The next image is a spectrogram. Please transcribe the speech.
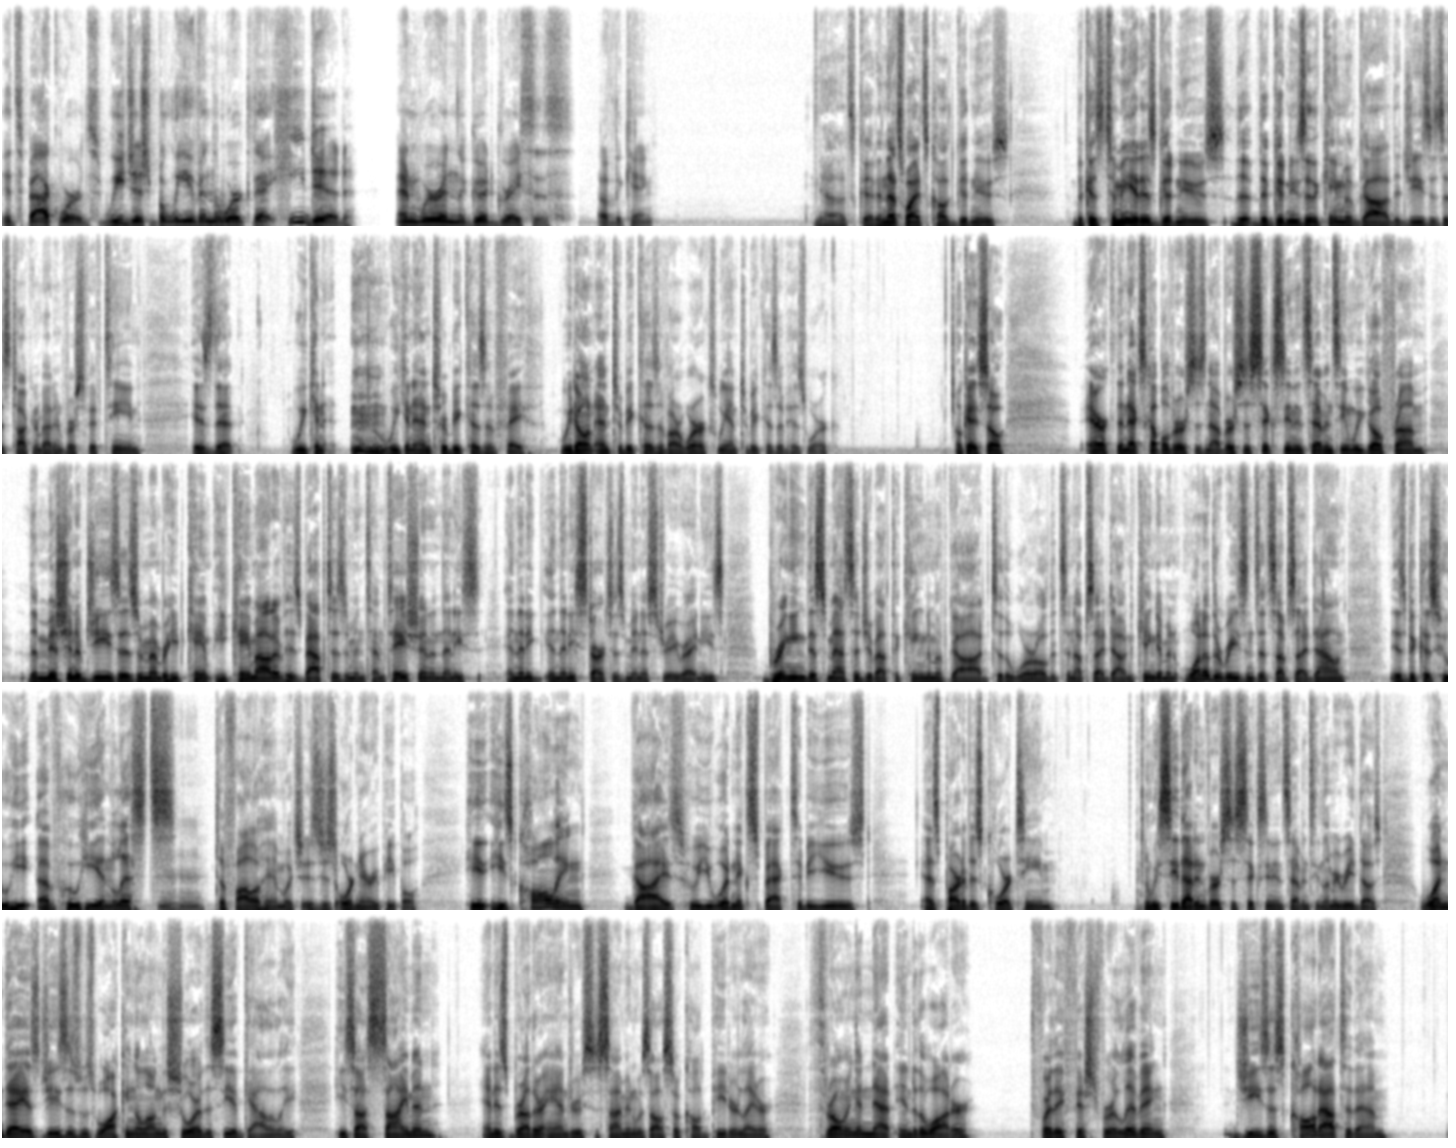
it's backwards. We just believe in the work that he did and we're in the good graces of the king. Yeah, that's good. And that's why it's called good news. Because to me it is good news. The the good news of the kingdom of God that Jesus is talking about in verse 15 is that we can we can enter because of faith. We don't enter because of our works, we enter because of his work. Okay, so Eric, the next couple verses now, verses 16 and 17, we go from the mission of Jesus. Remember, he came he came out of his baptism and temptation, and then he's and then he and then he starts his ministry, right? And he's bringing this message about the kingdom of God to the world. It's an upside down kingdom, and one of the reasons it's upside down is because who he of who he enlists mm-hmm. to follow him, which is just ordinary people. He he's calling guys who you wouldn't expect to be used as part of his core team. And we see that in verses 16 and 17. Let me read those. One day, as Jesus was walking along the shore of the Sea of Galilee, he saw Simon and his brother Andrew, so Simon was also called Peter later, throwing a net into the water, for they fished for a living. Jesus called out to them,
